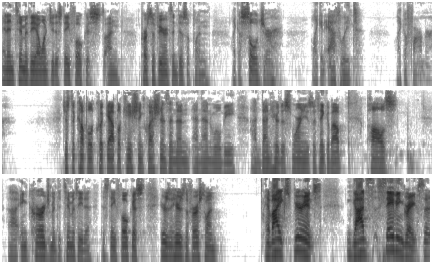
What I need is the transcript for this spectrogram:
And in Timothy, I want you to stay focused on perseverance and discipline like a soldier, like an athlete, like a farmer. Just a couple of quick application questions and then, and then we'll be uh, done here this morning as we think about Paul's uh, encouragement to Timothy to, to stay focused. Here's, here's the first one. Have I experienced God's saving grace? Uh,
